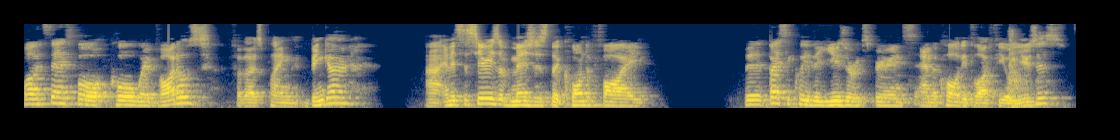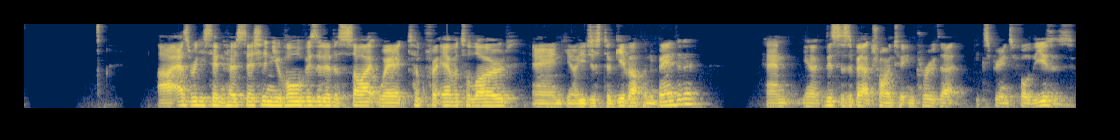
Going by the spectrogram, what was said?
Well, it stands for Core Web Vitals, for those playing bingo. Uh, and it's a series of measures that quantify the, basically the user experience and the quality of life for your users. Uh, as Ricky said in her session, you've all visited a site where it took forever to load and you know you just to give up and abandon it. And you know this is about trying to improve that experience for the users.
